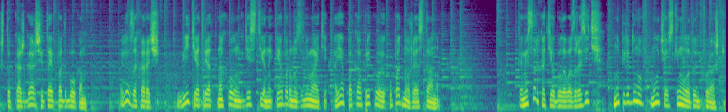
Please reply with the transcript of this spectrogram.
что Кашгар считай под боком. Лев Захарыч, видите отряд на холм, где стены, и оборону занимайте, а я пока прикрою, у подножия стану». Комиссар хотел было возразить, но, передумав, молча вскинул ладонь к фуражке.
